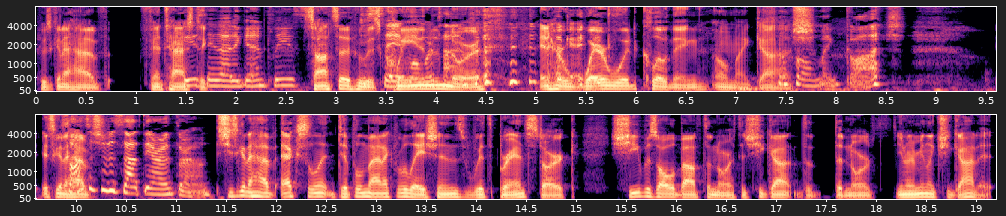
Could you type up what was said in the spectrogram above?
who's going to have please fantastic say that again, please. Sansa, who is Just it Queen of the time. North, in her Okay. weirwood clothing. Oh my oh gosh, Oh my gosh! it's going Sansa have. Sansa should have sat the Iron Throne. She's going to have excellent diplomatic relations with Bran Stark. She was all about the North, and she got the the North. You know what I mean? Like she got it,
